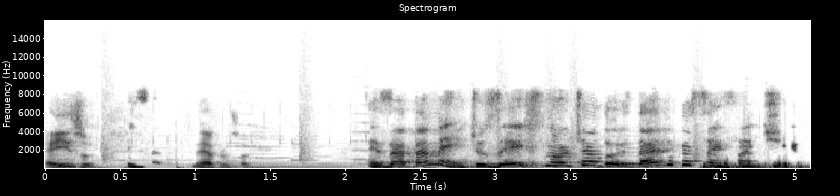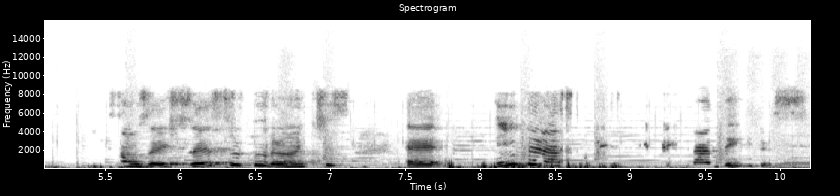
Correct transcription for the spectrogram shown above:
É isso? Exato. Né, professor? Exatamente. Os eixos norteadores da educação infantil são os eixos estruturantes, é, interações e brincadeiras.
